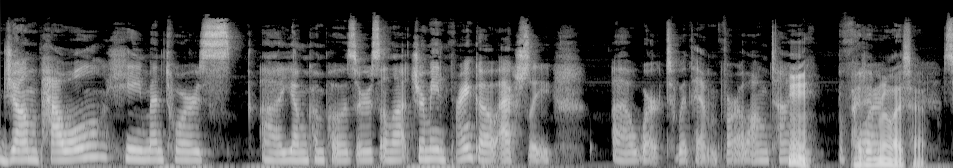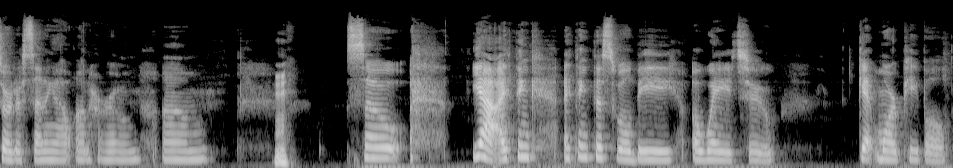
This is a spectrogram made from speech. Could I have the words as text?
John Powell, he mentors uh, young composers a lot. Germaine Franco actually uh, worked with him for a long time. Hmm. I didn't realize that. Sort of setting out on her own. Um, hmm. So, yeah, I think I think this will be a way to get more people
